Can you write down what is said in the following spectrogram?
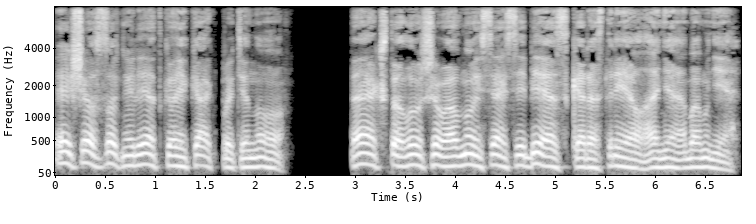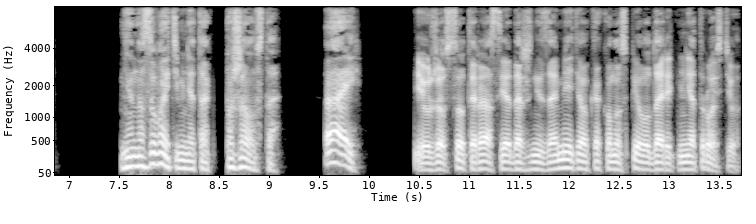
еще сотню лет кое-как протяну. Так что лучше волнуйся о себе, скорострел, а не обо мне». «Не называйте меня так, пожалуйста». «Ай!» И уже в сотый раз я даже не заметил, как он успел ударить меня тростью.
